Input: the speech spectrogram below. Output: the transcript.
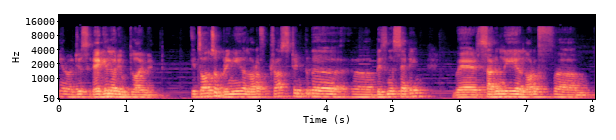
you know just regular employment it's also bringing a lot of trust into the uh, business setting where suddenly a lot of um,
